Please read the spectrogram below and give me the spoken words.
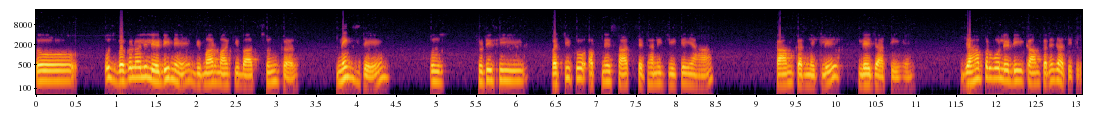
तो उस बगल वाली लेडी ने बीमार माँ की बात सुनकर नेक्स्ट डे उस छोटी सी बच्ची को अपने साथ सेठानी जी के यहाँ काम करने के लिए ले जाती है। जहाँ पर वो लेडी काम करने जाती थी।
